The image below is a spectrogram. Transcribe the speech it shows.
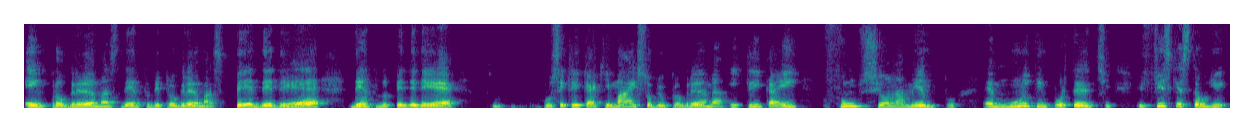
em programas, dentro de programas PDDE, dentro do PDDE, você clica aqui mais sobre o programa e clica em funcionamento. É muito importante. E fiz questão de,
